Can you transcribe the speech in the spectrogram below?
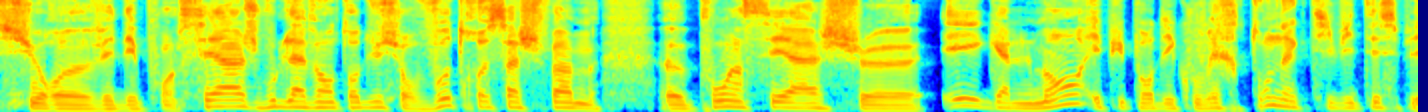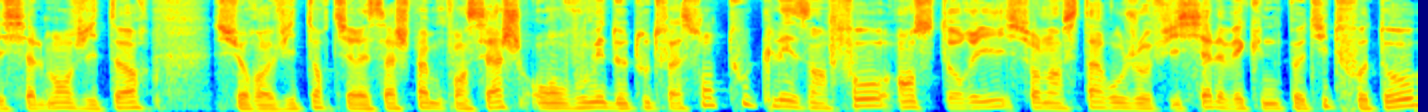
sur vd.ch. Vous l'avez entendu sur votre sagefemme.ch également. Et puis pour découvrir ton activité spécialement, Vitor, sur vitor-sagefemme.ch, on vous met de toute façon toutes les infos en story sur l'Insta Rouge officiel avec une petite photo.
